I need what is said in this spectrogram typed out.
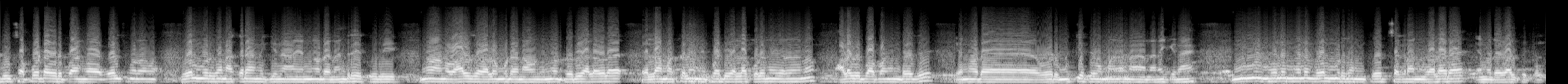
ஃபுல் சப்போர்ட்டா இருப்பாங்க. வேல்முருகன் வேல்முருகன் அக்கராமிக்கு நான் என்னோட நன்றியை கூறி இன்னும் அவங்க வாழ்க வளமுடன். அவங்க இன்னும் பெரிய அளவுல எல்லா மக்களும் நிப்பாட்டி எல்லா குழந்தைகளும் அழகு பார்ப்பாங்கன்றது என்னோட ஒரு முக்கியத்துவமாக நான் நினைக்கிறேன். இன்னுமே மேலும் மேலும் வேல்முருகன் பேர் சக்கரம் வளர என்னோட வாழ்த்துக்கள்.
